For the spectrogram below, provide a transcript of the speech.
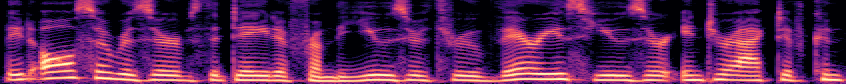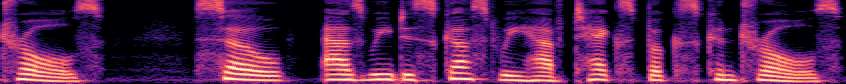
It also reserves the data from the user through various user interactive controls. So, as we discussed we have textbox controls.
